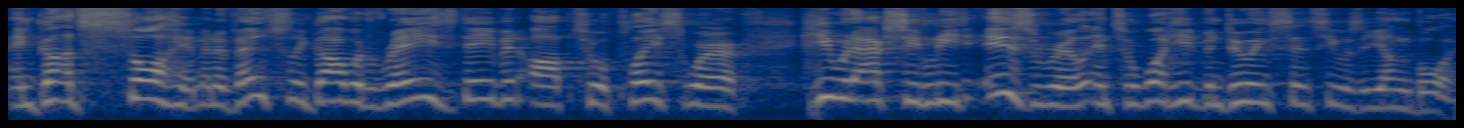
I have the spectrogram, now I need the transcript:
And God saw him, and eventually God would raise David up to a place where he would actually lead Israel into what he'd been doing since he was a young boy,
